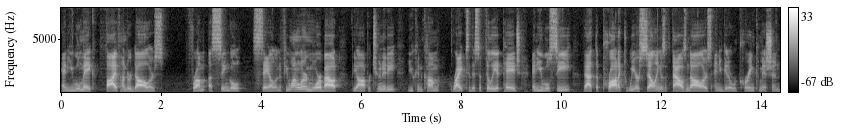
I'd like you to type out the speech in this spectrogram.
And you will make $500 from a single sale. And if you want to learn more about the opportunity, you can come right to this affiliate page and you will see that the product we are selling is $1,000 and you get a recurring commission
